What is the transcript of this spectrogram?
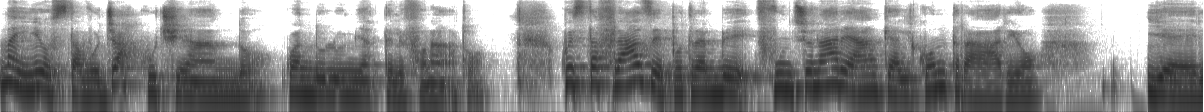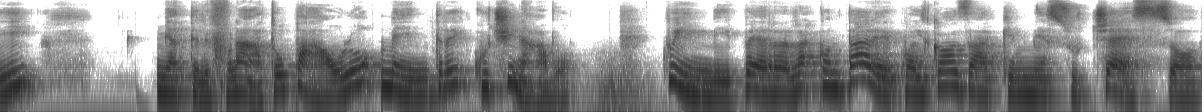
ma io stavo già cucinando quando lui mi ha telefonato. Questa frase potrebbe funzionare anche al contrario. Ieri mi ha telefonato Paolo mentre cucinavo. Quindi per raccontare qualcosa che mi è successo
